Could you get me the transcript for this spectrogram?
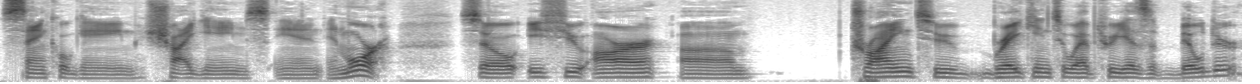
Sanko Game, Shy Games, and and more. So if you are um, trying to break into Web3 as a builder,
